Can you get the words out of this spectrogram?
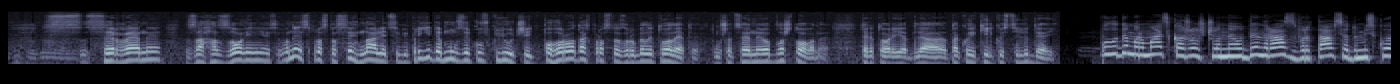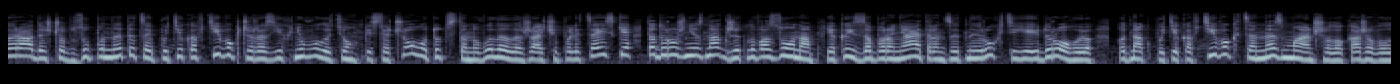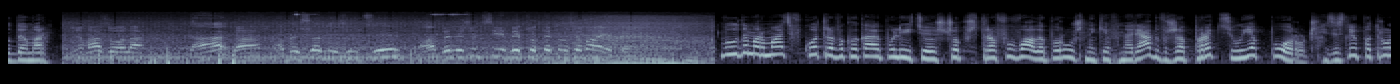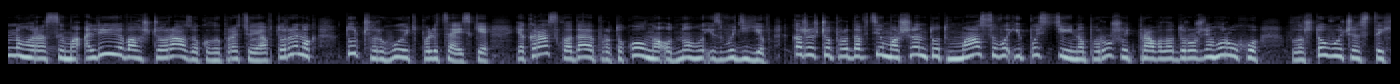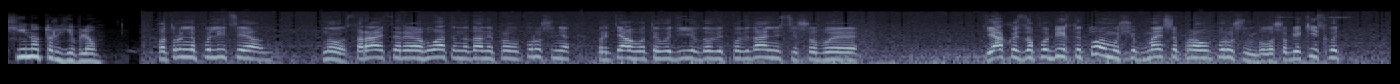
сирени, загазовані. Вони просто сигналять собі. Приїде музику, включить. По городах просто зробили туалети, тому що це не облаштована територія для такої кількості людей. Володимир Маць каже, що не один раз звертався до міської ради, щоб зупинити цей потік автівок через їхню вулицю. Після чого тут встановили лежачі поліцейські та дорожній знак «Житлова зона», який забороняє транзитний рух цією дорогою. Однак потік автівок це не зменшило, каже Володимир. Жива зона. Так, Да. а ви що не жінці? А ви не жильці, ви тут не проживаєте. Володимир Маць вкотре викликає поліцію, щоб штрафували порушників. Наряд вже працює поруч. Зі слів патрульного Расима Алієва, щоразу, коли працює авторинок, тут чергують поліцейські. Якраз складає протокол на одного із водіїв. Каже, що продавці машин тут масово і постійно порушують правила дорожнього руху, влаштовуючи стихійну торгівлю. Патрульна поліція ну, старається реагувати на дане правопорушення, притягувати водіїв до відповідальності, щоб е, якось запобігти тому, щоб менше правопорушень було, щоб якийсь хоч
